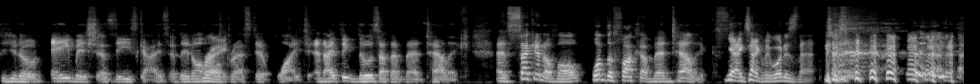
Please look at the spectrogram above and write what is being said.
you know Amish as these guys, and they don't all Right. dressed in white. And I think those are the Mentalic. And second of all, what the fuck are Mentalics? Yeah, exactly. What is that?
